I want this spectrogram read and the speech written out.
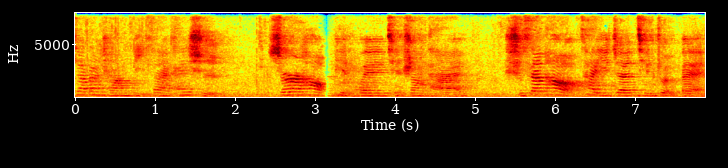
下半场比赛开始，十二号品辉请上台，十三号蔡怡珍请准备。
